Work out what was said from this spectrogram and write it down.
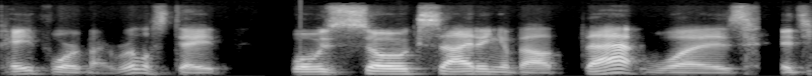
paid for with my real estate, what was so exciting about that was it's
